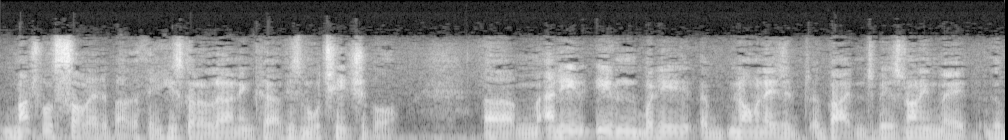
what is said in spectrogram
much more solid about the thing. He's got a learning curve. He's more teachable. Um, and he, even when he uh, nominated Biden to be his running mate, the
